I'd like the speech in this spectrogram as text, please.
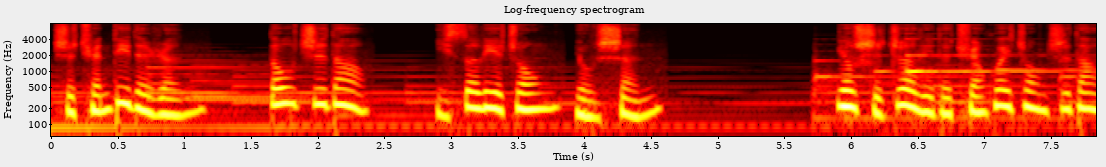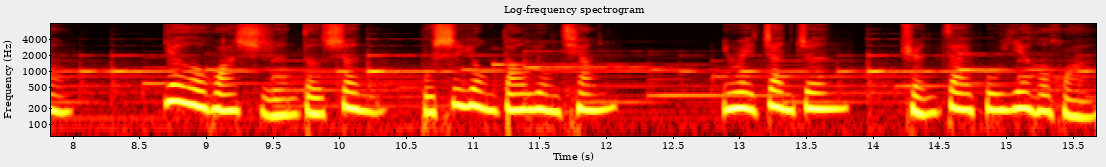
使全地的人都知道以色列中有神，又使这里的全会众知道耶和华使人得胜，不是用刀用枪，因为战争全在乎耶和华，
